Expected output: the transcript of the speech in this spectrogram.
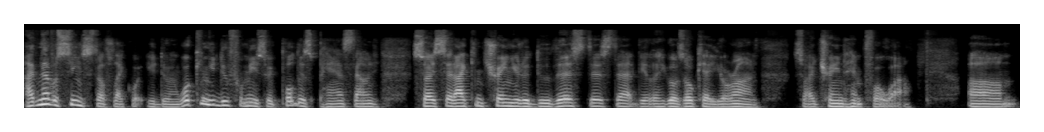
I've never seen stuff like what you're doing. What can you do for me? So he pulled his pants down. So I said, I can train you to do this, this, that, the other. He goes, okay, you're on. So I trained him for a while. Um,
